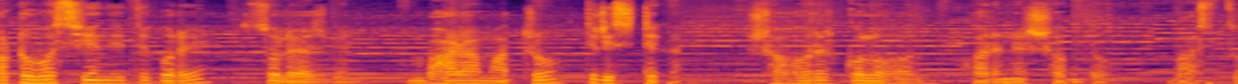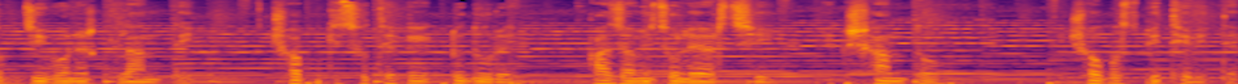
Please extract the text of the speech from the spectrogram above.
অটো বা সিএনজিতে করে চলে আসবেন, ভাড়া মাত্র তিরিশ টাকা। শহরের কোলাহল, হরেনের শব্দ, বাস্তব জীবনের ক্লান্তি সব কিছু থেকে একটু দূরে। আজ আমি চলে আসছি এক শান্ত, সবুজ পৃথিবীতে।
